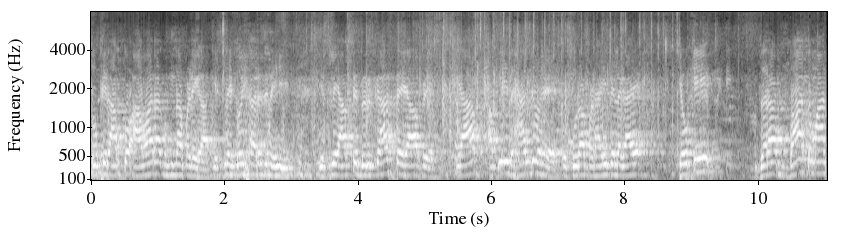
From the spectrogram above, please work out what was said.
तो फिर आपको आवारा घूमना पड़ेगा इसमें कोई हर्ज नहीं। इसलिए आपसे दरखास्त है यहाँ पे कि आप अपनी ध्यान जो है वो पूरा पढ़ाई पे लगाए क्योंकि जरा बात मान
